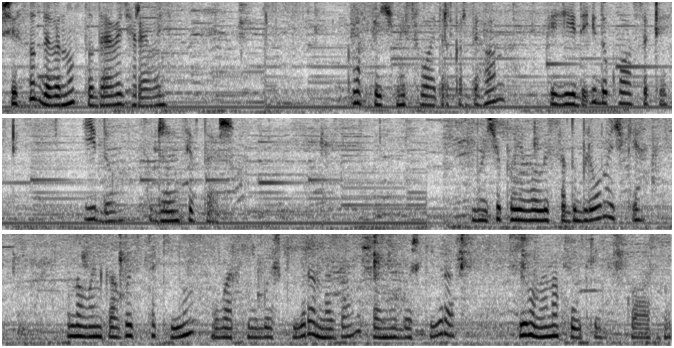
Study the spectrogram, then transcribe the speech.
699 гривень. Класичний свайтер кардиган. Підійде і до класики, і до джинсів теж. Бачу, появилися дубльоночки. В новинках ось такі. У верхній бешкіра, на замша ніби шкіра. І вони на хутрі. Класні.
